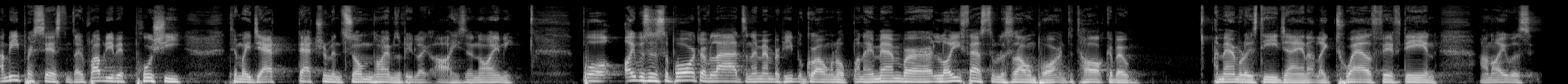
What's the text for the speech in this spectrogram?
and be persistent. I'm probably a bit pushy to my det- detriment sometimes, and people are like, oh, he's annoying me. But I was a supporter of lads, and I remember people growing up, and I remember Life Festival is so important to talk about. I remember I was DJing at like 12, 15, and I was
